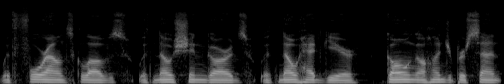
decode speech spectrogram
with four ounce gloves, with no shin guards, with no headgear, going 100%,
